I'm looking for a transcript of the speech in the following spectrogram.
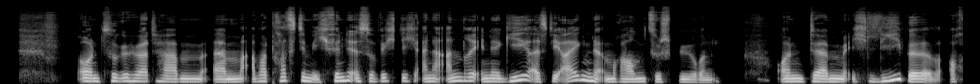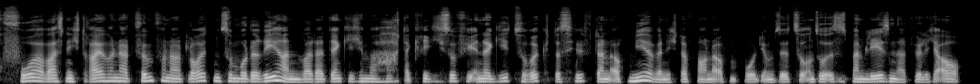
und zugehört haben. Ähm, aber trotzdem, ich finde es so wichtig, eine andere Energie als die eigene im Raum zu spüren. Und ähm, ich liebe auch vor, was nicht, 300, 500 Leuten zu moderieren, weil da denke ich immer, ach, da kriege ich so viel Energie zurück. Das hilft dann auch mir, wenn ich da vorne auf dem Podium sitze. Und so ist es beim Lesen natürlich auch.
